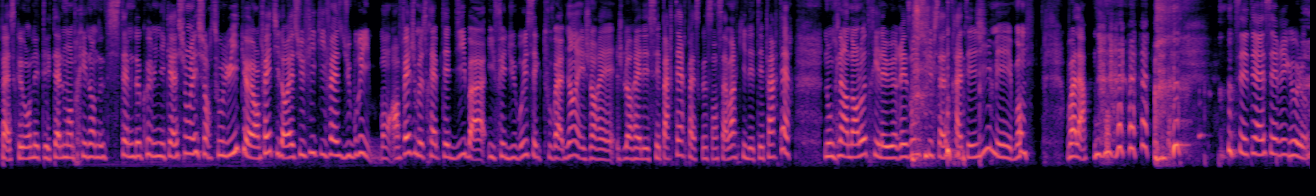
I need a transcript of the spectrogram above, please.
parce qu'on était tellement pris dans notre système de communication et surtout lui qu'en fait, il aurait suffi qu'il fasse du bruit. Bon, en fait, je me serais peut-être dit, bah, il fait du bruit, c'est que tout va bien et je l'aurais laissé par terre parce que sans savoir qu'il était par terre. Donc l'un dans l'autre, il a eu raison de suivre sa stratégie, mais bon, voilà. C'était assez rigolo.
